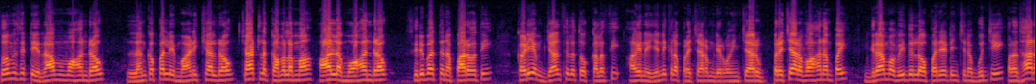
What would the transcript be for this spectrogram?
సోమిశెట్టి రామమోహన్ రావు లంకపల్లి మాణిక్యాలరావు చాట్ల కమలమ్మ ఆళ్ళ మోహన్ రావు సిరిబత్తిన పార్వతి కడియం ఝాన్సీలతో కలిసి ఆయన ఎన్నికల ప్రచారం నిర్వహించారు. ప్రచార వాహనంపై గ్రామ వీధుల్లో పర్యటించిన బుజ్జి ప్రధాన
